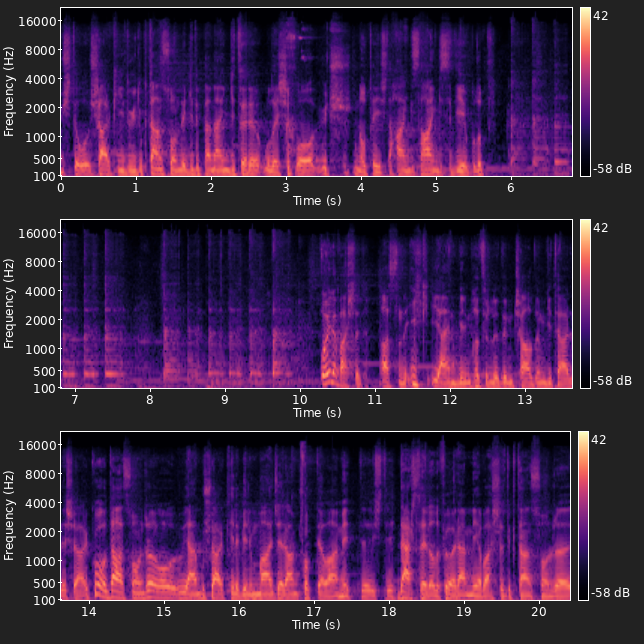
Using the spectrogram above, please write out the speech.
işte o şarkıyı duyduktan sonra gidip hemen gitara ulaşıp o üç notayı işte hangisi hangisi diye bulup Öyle başladı aslında. ilk yani benim hatırladığım, çaldığım gitarda şarkı o. Daha sonra o yani bu şarkıyla benim maceram çok devam etti. İşte dersler alıp öğrenmeye başladıktan sonra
